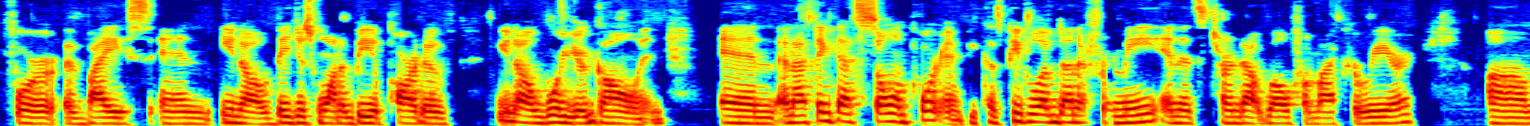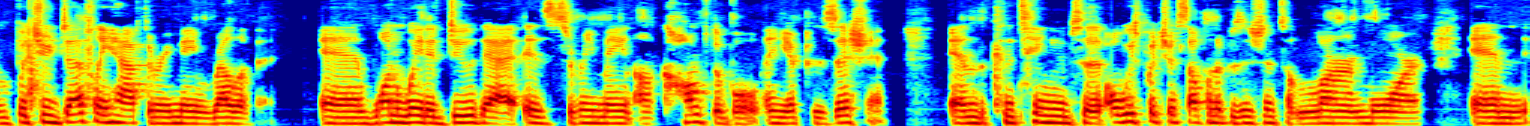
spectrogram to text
for advice and, you know, they just want to be a part of, you know, where you're going. And, and I think that's so important because people have done it for me and it's turned out well for my career. Um, but you definitely have to remain relevant. And one way to do that is to remain uncomfortable in your position and continue to always put yourself in a position to learn more. And,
